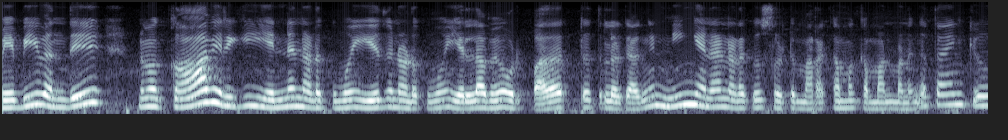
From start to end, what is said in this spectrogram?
மேபி வந்து நம்ம காவேரிக்கு என்ன நடக்குமோ ஏது நடக்குமோ எல்லாமே ஒரு பதட்டத்தில் இருக்காங்க. நீங்கள் என்ன நடக்கும்னு சொல்லிட்டு மறக்காமல் கமெண்ட் பண்ணுங்கள் தேங்க்யூ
